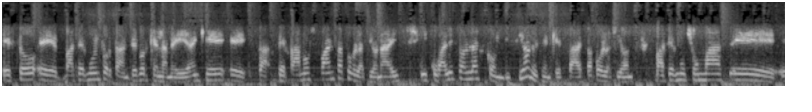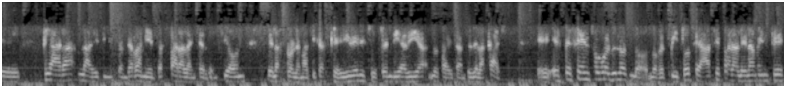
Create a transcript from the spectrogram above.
Esto eh, va a ser muy importante porque en la medida en que eh, sepamos cuánta población hay y cuáles son las condiciones en que está esta población, va a ser mucho más eh, clara la definición de herramientas para la intervención de las problemáticas que viven y sufren día a día los habitantes de la calle. Este censo, vuelvo y lo, lo, lo, repito, se hace paralelamente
